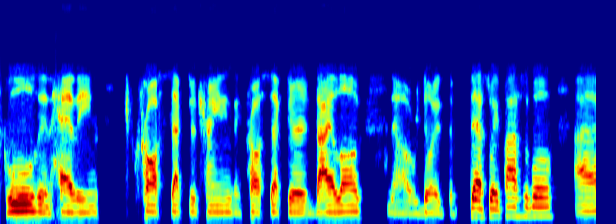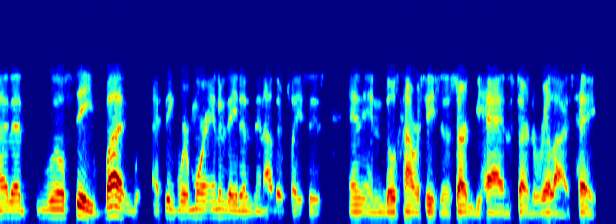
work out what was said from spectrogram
schools and having cross sector trainings and cross sector dialogue. Now we're doing it the best way possible. Uh, that we'll see, but I think we're more innovative than other places, and, and those conversations are starting to be had and starting to realize, hey,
